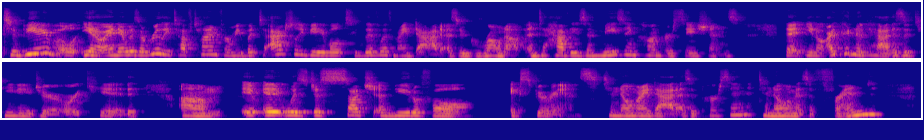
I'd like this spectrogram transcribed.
to be able, you know, and it was a really tough time for me, but to actually be able to live with my dad as a grown up and to have these amazing conversations that you know I couldn't have had as a teenager or a kid. Um, it, it was just such a beautiful experience to know my dad as a person, to know him as a friend.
